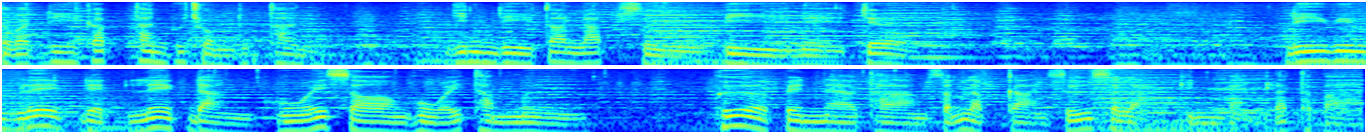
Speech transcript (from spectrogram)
สวัสดีครับท่านผู้ชมทุกท่าน ยินดีต้อนรับสู่ B Nature รีวิวเลขเด็ดเลขดัง หวยซองหวยทำมือ เพื่อเป็นแนวทางสำหรับการซื้อสลากกินแบ่งรัฐบาล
